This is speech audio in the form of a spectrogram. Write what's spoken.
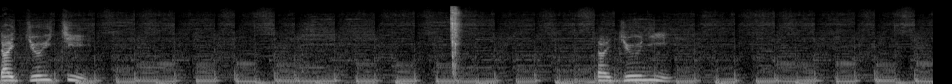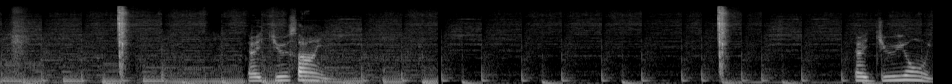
第11位。第12位。第13位。第14位。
